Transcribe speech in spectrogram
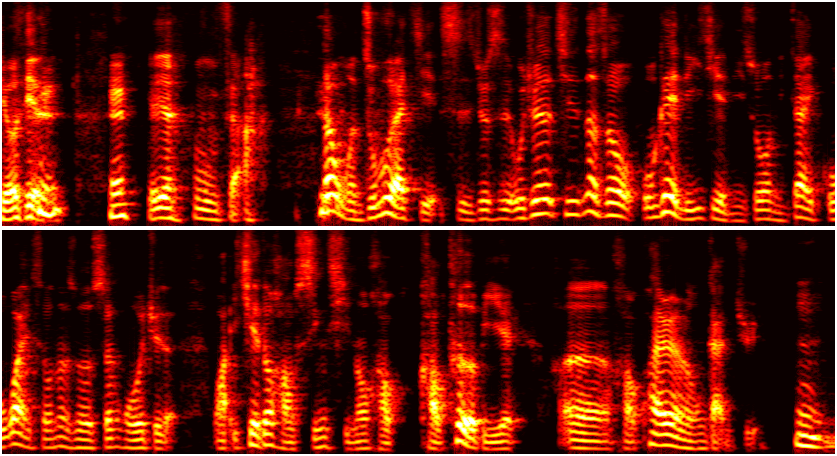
有点 有点复杂。那我们逐步来解释，就是我觉得其实那时候我可以理解你说你在国外的时候，那时候生活会觉得哇，一切都好新奇哦，好好特别，呃，好快乐那种感觉。嗯，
